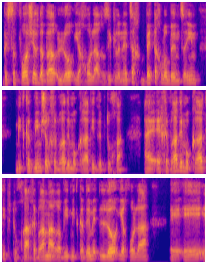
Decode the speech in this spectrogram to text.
בסופו של דבר לא יכול להחזיק לנצח, בטח לא באמצעים מתקדמים של חברה דמוקרטית ופתוחה. אה, חברה דמוקרטית פתוחה, חברה מערבית מתקדמת לא יכולה אה, אה,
